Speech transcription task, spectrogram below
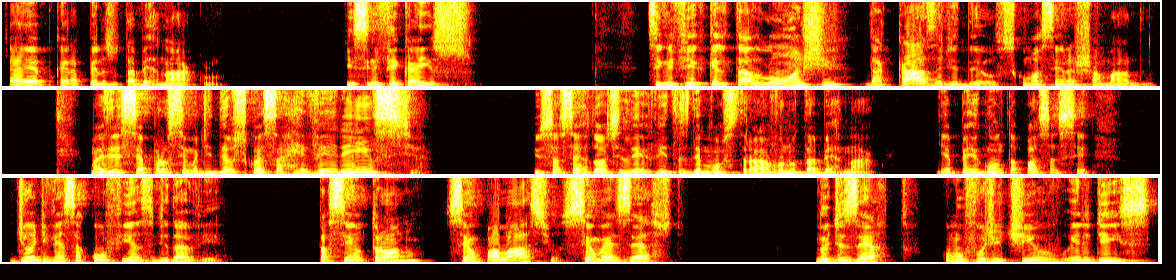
que à época era apenas o tabernáculo. Que significa isso? Significa que ele está longe da casa de Deus, como a cena é chamada, mas ele se aproxima de Deus com essa reverência que os sacerdotes levitas demonstravam no tabernáculo. E a pergunta passa a ser: de onde vem essa confiança de Davi? Está sem o trono, sem o palácio, sem o exército. No deserto, como fugitivo, ele diz:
